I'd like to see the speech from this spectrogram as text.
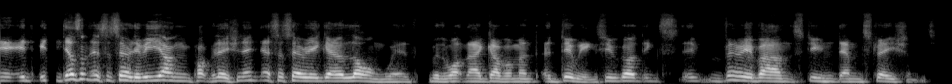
it, it doesn't necessarily the young population don't necessarily go along with with what their government are doing. So you've got ex- very violent student demonstrations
